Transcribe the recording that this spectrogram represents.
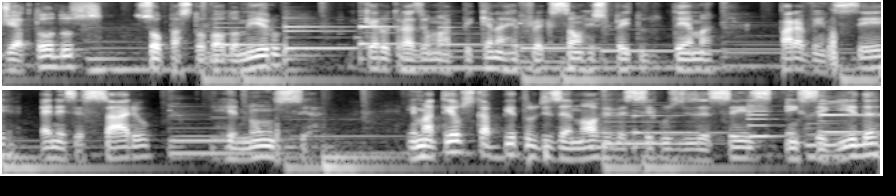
dia a todos. Sou o pastor Valdomiro e quero trazer uma pequena reflexão a respeito do tema Para vencer é necessário renúncia. Em Mateus capítulo 19, versículos 16 em seguida,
